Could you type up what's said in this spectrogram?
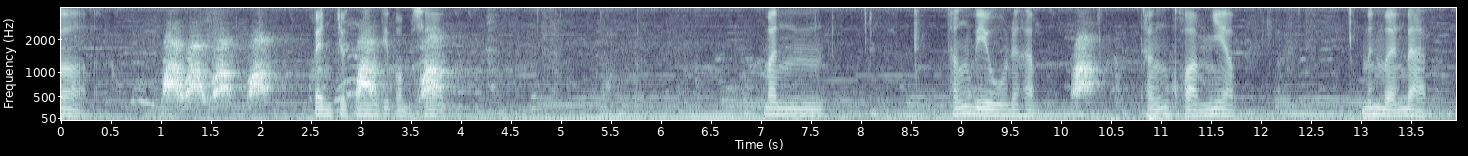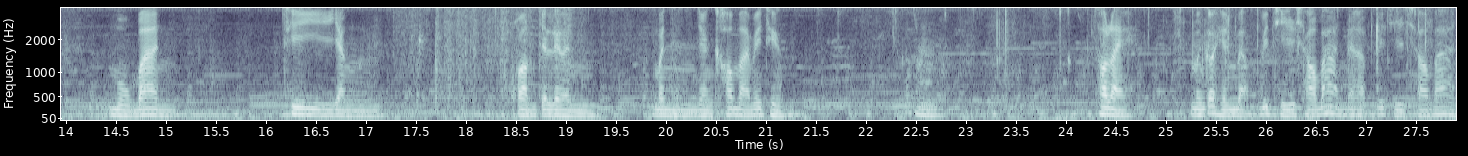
ก็ เป็นจุดหนึ่งที่ผมชอบ มันทั้งวิวนะครับ ทั้งความเงียบ มันเหมือนแบบหมู่บ้านที่ยังความเจริญ มันยังเข้ามาไม่ถึงเท่าไหร่ มันก็เห็นแบบวิถีชาวบ้านนะครับ วิถีชาวบ้าน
